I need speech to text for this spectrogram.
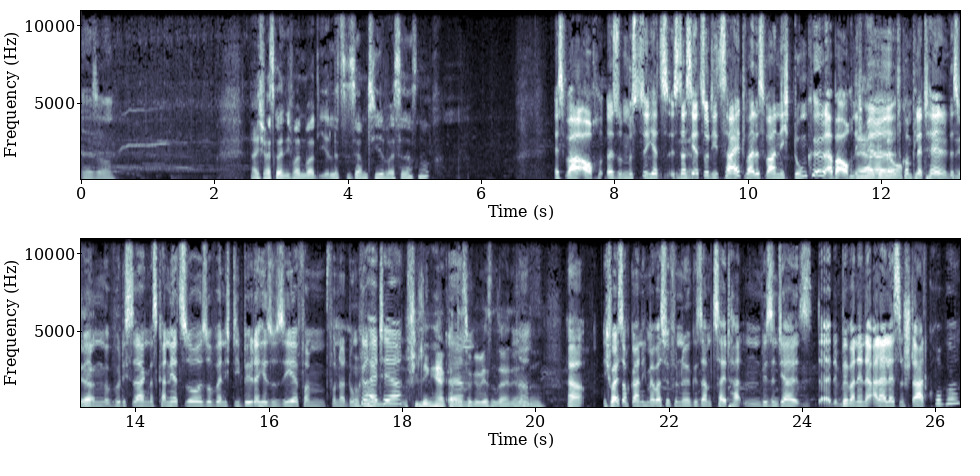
Also, ja, ich weiß gar nicht, wann wart ihr letztes Jahr im Ziel? Weißt du das noch? Es war auch, also müsste jetzt, ist das Ja. jetzt so die Zeit, weil es war nicht dunkel, aber auch nicht Ja, mehr genau. komplett hell. Deswegen würde ich sagen, das kann jetzt so, so wenn ich die Bilder hier so sehe, von, von der Vom Dunkelheit her, Feeling her kann das so Ähm, gewesen sein, ja. ne? Ne? Ja, ich weiß auch gar nicht mehr, was wir für eine Gesamtzeit hatten. Wir sind ja, wir waren ja in der allerletzten Startgruppe,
